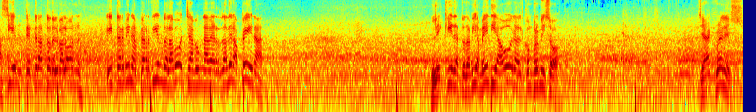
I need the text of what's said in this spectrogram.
Paciente trato del balón y termina perdiendo la bocha, una verdadera pena. Le queda todavía media hora al compromiso. Jack Grealish.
